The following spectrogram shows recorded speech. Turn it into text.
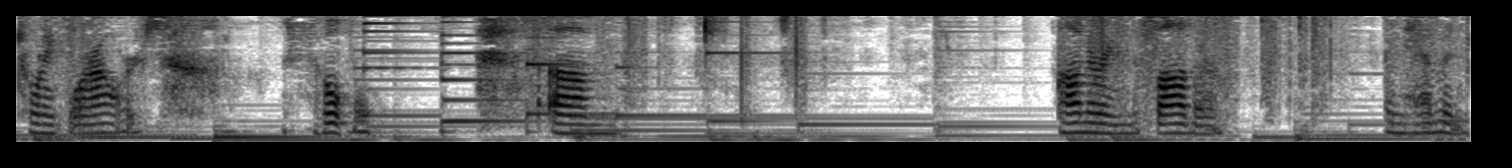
24 hours. so, um, honoring the Father in heaven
